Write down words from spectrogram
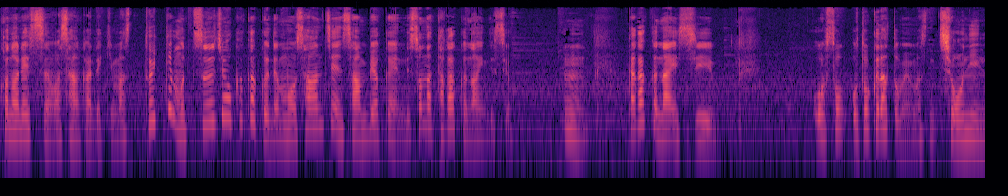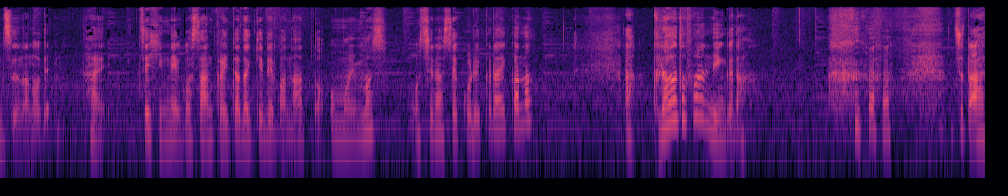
このレッスンは参加できます。といっても通常価格でも3300円でそんな高くないんですよ。うん。高くないしお得だと思います。少人数なので。はい。是非ねご参加いただければなと思います。お知らせこれくらいかな。あクラウドファンディングだ。ちょっと明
